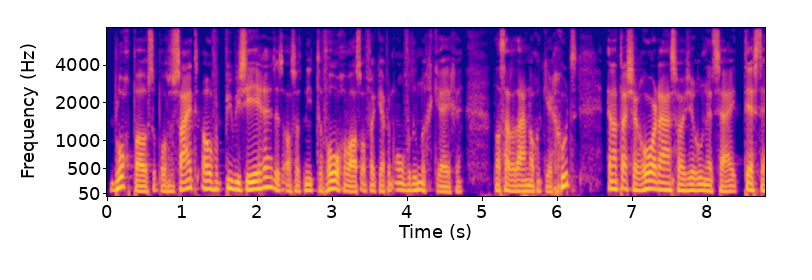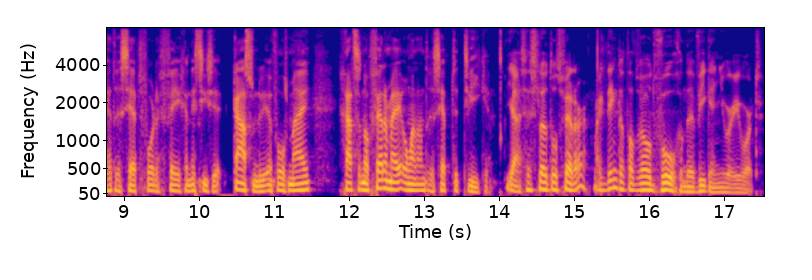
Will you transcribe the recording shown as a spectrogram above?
blogpost op onze site over publiceren. Dus als het niet te volgen was of ik heb een onvoldoende gekregen, dan staat het daar nog een keer goed. En Natasja Roorda, zoals Jeroen net zei, testte het recept voor de veganistische kaasmenu. En volgens mij gaat ze nog verder mee om aan het recept te tweaken. Ja, ze sleutelt verder, maar ik denk dat dat wel het volgende Veganuary wordt.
